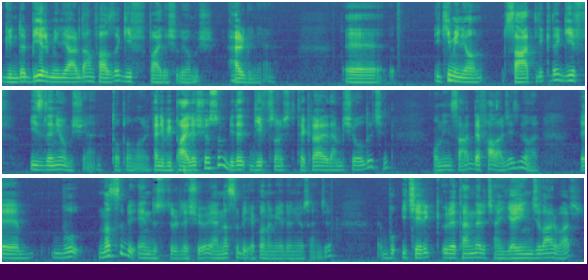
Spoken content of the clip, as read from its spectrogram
günde 1 milyardan fazla GIF paylaşılıyormuş. Her gün yani. E, 2 milyon saatlik de GIF izleniyormuş yani toplam olarak. Hani bir paylaşıyorsun bir de GIF sonuçta tekrar eden bir şey olduğu için onu insanlar defalarca izliyorlar. Ee, bu nasıl bir endüstrileşiyor? Yani nasıl bir ekonomiye dönüyor sence? Bu içerik üretenler için yani yayıncılar var,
